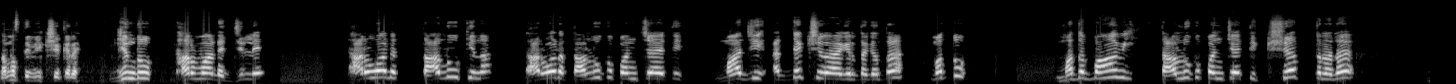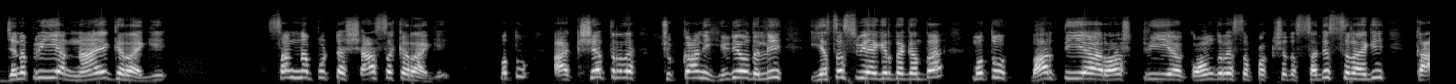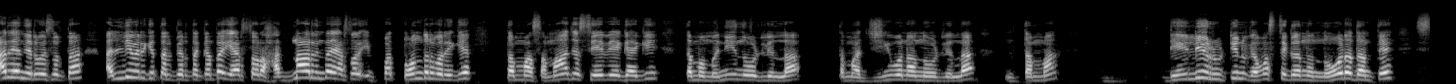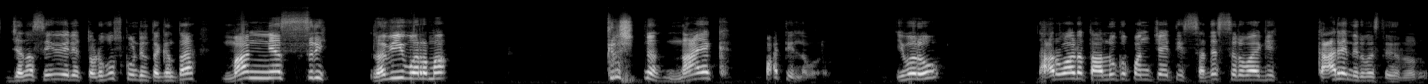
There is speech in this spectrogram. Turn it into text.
ನಮಸ್ತೆ ವೀಕ್ಷಕರೇ. ಇಂದು ಧಾರವಾಡ ಜಿಲ್ಲೆ, ಧಾರವಾಡ ತಾಲೂಕಿನ, ಧಾರವಾಡ ತಾಲೂಕು ಪಂಚಾಯತಿ ಮಾಜಿ ಅಧ್ಯಕ್ಷರಾಗಿರ್ತಕ್ಕಂಥ ಮತ್ತು ಮದಬಾವಿ ತಾಲೂಕು ಪಂಚಾಯತಿ ಕ್ಷೇತ್ರದ ಜನಪ್ರಿಯ ನಾಯಕರಾಗಿ, ಸಣ್ಣ ಪುಟ್ಟ ಶಾಸಕರಾಗಿ ಮತ್ತು ಆ ಕ್ಷೇತ್ರದ ಚುಕ್ಕಾಣಿ ಹಿಡಿಯೋದಲ್ಲಿ ಯಶಸ್ವಿಯಾಗಿರ್ತಕ್ಕಂಥ ಮತ್ತು ಭಾರತೀಯ ರಾಷ್ಟ್ರೀಯ ಕಾಂಗ್ರೆಸ್ ಪಕ್ಷದ ಸದಸ್ಯರಾಗಿ ಕಾರ್ಯನಿರ್ವಹಿಸುತ್ತಾ ಅಲ್ಲಿವರೆಗೆ ತಲುಪಿರ್ತಕ್ಕಂಥ ಎರಡ್ ಸಾವಿರದ ಹದಿನಾರರಿಂದ ಎರಡ್ ಸಾವಿರದ ಇಪ್ಪತ್ತೊಂದರವರೆಗೆ ತಮ್ಮ ಸಮಾಜ ಸೇವೆಗಾಗಿ ತಮ್ಮ ಮನಿ ನೋಡಲಿಲ್ಲ, ತಮ್ಮ ಜೀವನ ನೋಡಲಿಲ್ಲ, ತಮ್ಮ ಡೈಲಿ ರುಟೀನ್ ವ್ಯವಸ್ಥೆಗಳನ್ನು ನೋಡದಂತೆ ಜನಸೇವೆಯಲ್ಲಿ ತೊಡಗಿಸ್ಕೊಂಡಿರ್ತಕ್ಕಂಥ ಮಾನ್ಯ ಶ್ರೀ ರವಿವರ್ಮ ಕೃಷ್ಣ ನಾಯಕ್ ಪಾಟೀಲ್ ಅವರು. ಇವರು ಧಾರವಾಡ ತಾಲೂಕು ಪಂಚಾಯತಿ ಸದಸ್ಯರವಾಗಿ ಕಾರ್ಯನಿರ್ವಹಿಸ್ತಿರೋರು.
